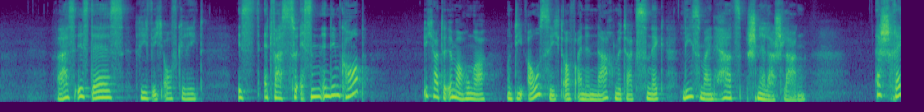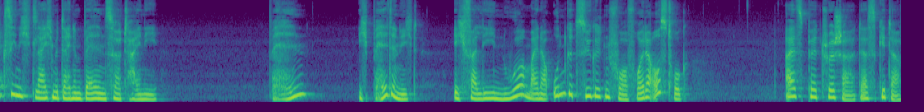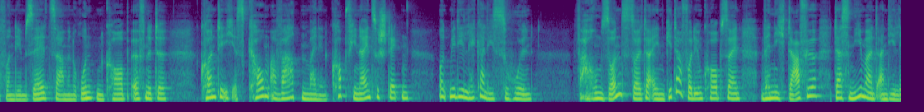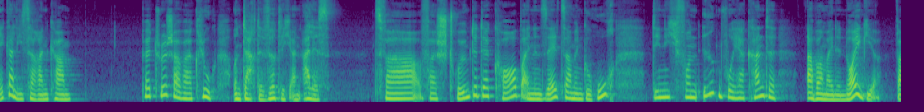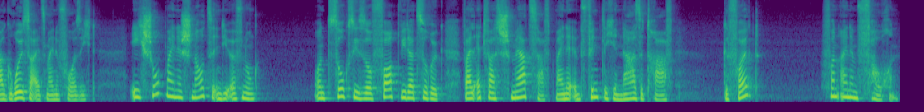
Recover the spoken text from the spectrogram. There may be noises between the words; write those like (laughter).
Was ist es? rief ich aufgeregt. Ist etwas zu essen in dem Korb? Ich hatte immer Hunger, und die Aussicht auf einen Nachmittagssnack ließ mein Herz schneller schlagen. Erschreck sie nicht gleich mit deinem Bellen, Sir Tiny. Bellen? Ich bellte nicht, ich verlieh nur meiner ungezügelten Vorfreude Ausdruck. Als Patricia das Gitter von dem seltsamen runden Korb öffnete, konnte ich es kaum erwarten, meinen Kopf hineinzustecken und mir die Leckerlis zu holen. Warum sonst sollte ein Gitter vor dem Korb sein, wenn nicht dafür, dass niemand an die Leckerlis herankam? Patricia war klug und dachte wirklich an alles. Zwar verströmte der Korb einen seltsamen Geruch, den ich von irgendwoher kannte, aber meine Neugier war größer als meine Vorsicht. Ich schob meine Schnauze in die Öffnung und zog sie sofort wieder zurück, weil etwas schmerzhaft meine empfindliche Nase traf, gefolgt von einem Fauchen.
